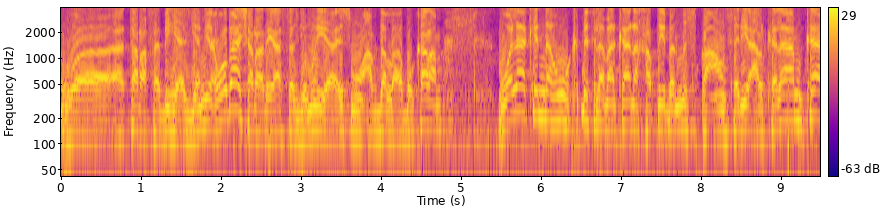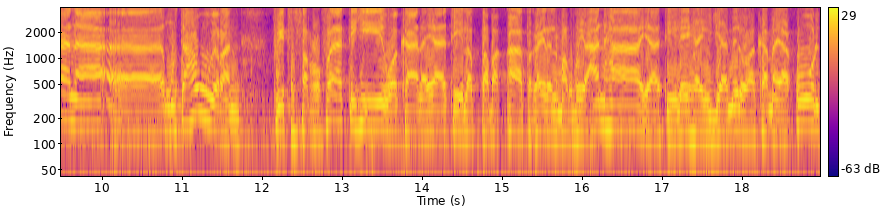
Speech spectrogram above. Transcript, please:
واعترف به الجميع وباشر رئاسة الجمهورية اسمه عبد الله أبو كرم ولكنه مثلما كان خطيبا مسقعا سريع الكلام كان آه متهورا في تصرفاته وكان يأتي إلى الطبقات غير المرضي عنها يأتي إليها يجاملها كما يقول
